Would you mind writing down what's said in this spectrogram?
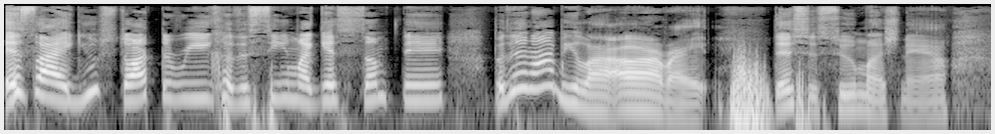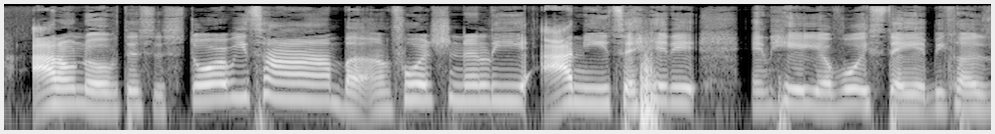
It's like you start to read because it seems like it's something, but then I be like, all right, this is too much now. I don't know if this is story time, but unfortunately, I need to hit it and hear your voice say it because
